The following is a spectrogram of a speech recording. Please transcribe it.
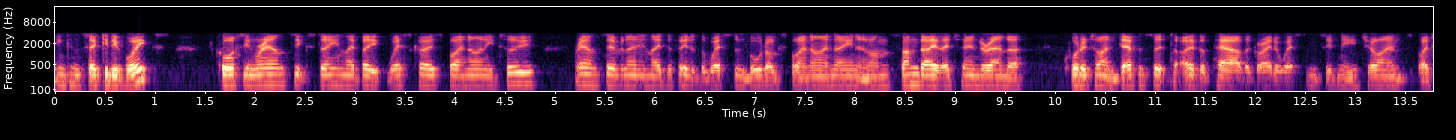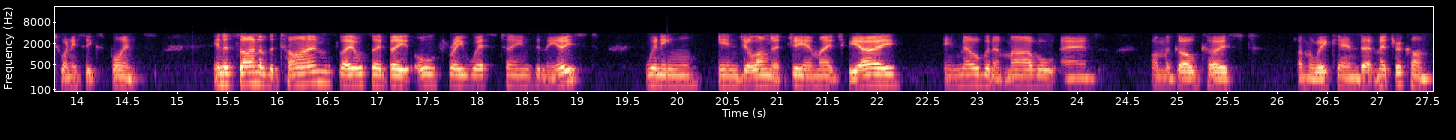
in consecutive weeks. Course, in round 16, they beat West Coast by 92. Round 17, they defeated the Western Bulldogs by 19. And on Sunday, they turned around a quarter time deficit to overpower the Greater Western Sydney Giants by 26 points. In a sign of the times, they also beat all three West teams in the East, winning in Geelong at GMHBA, in Melbourne at Marvel, and on the Gold Coast on the weekend at Metricon.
